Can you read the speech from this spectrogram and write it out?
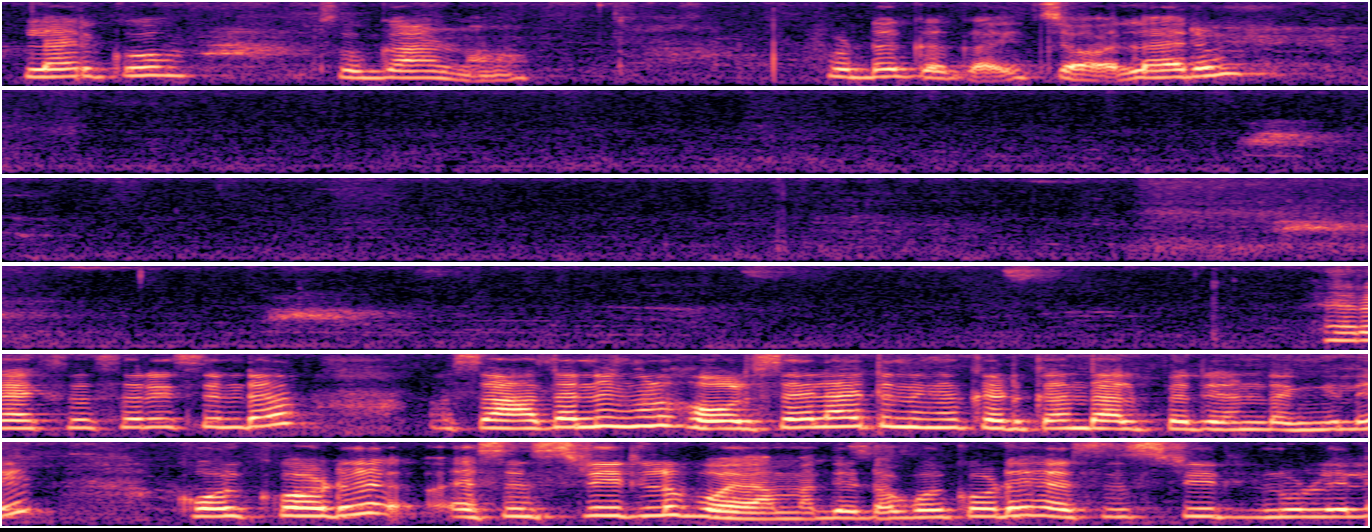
എല്ലാവർക്കും സുഖമാണോ ഫുഡൊക്കെ കഴിച്ചോ? എല്ലാവരും ഹെയർ ആക്സസറീസിന്റെ സാധനങ്ങൾ ഹോൾസെയിലായിട്ട് നിങ്ങൾക്ക് എടുക്കാൻ താല്പര്യമുണ്ടെങ്കിൽ കോഴിക്കോട് എസ് എൻ സ്ട്രീറ്റിൽ പോയാൽ മതി കേട്ടോ കോഴിക്കോട് എസ് എൻ സ്ട്രീറ്റിനുള്ളിൽ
